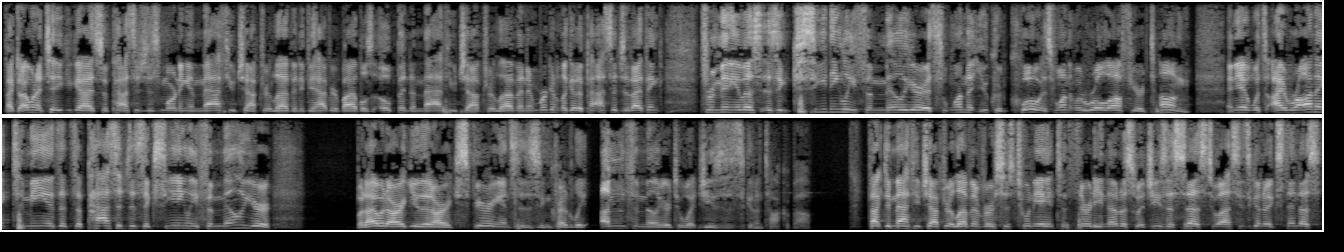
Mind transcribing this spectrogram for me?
In fact, I want to take you guys to a passage this morning in Matthew chapter 11. If you have your Bibles open to Matthew chapter 11, and we're going to look at a passage that I think for many of us is exceedingly familiar. It's one that you could quote. It's one that would roll off your tongue. And yet what's ironic to me is it's a passage that's exceedingly familiar but I would argue that our experience is incredibly unfamiliar to what Jesus is going to talk about. In fact, in Matthew chapter 11, verses 28 to 30, notice what Jesus says to us. He's going to extend us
